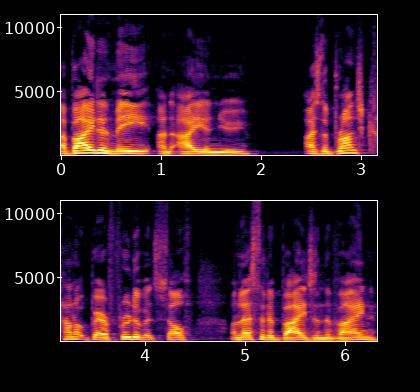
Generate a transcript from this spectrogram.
Abide in me and I in you. As the branch cannot bear fruit of itself unless it abides in the vine,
